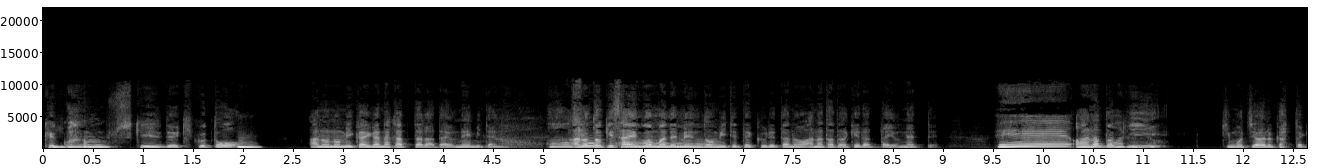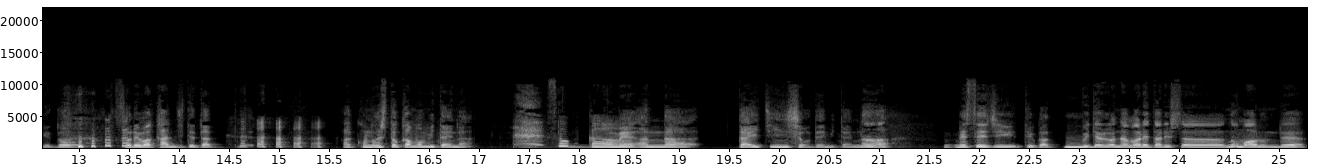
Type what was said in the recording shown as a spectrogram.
結婚式で聞くと、うん。あの飲み会がなかったらだよね、みたいな。ああの時最後まで面倒見て。ててくれたのはあなただけだったよねって。へえ、あの時、気持ち悪かったけど、それは感じてたって。あ、この人かもみたいな。そっか。ごめん、あんな第一印象でみたいなメッセージっていうか、うん VTR が流れたりしたのもあるんで、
